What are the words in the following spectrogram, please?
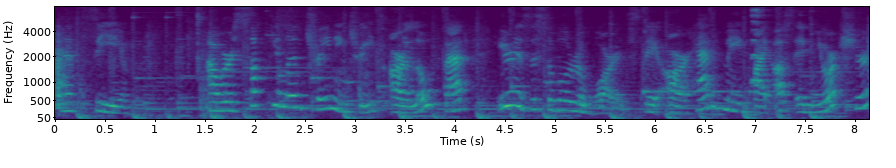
Let's see. Our succulent training treats are low-fat, irresistible rewards. They are handmade by us in Yorkshire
